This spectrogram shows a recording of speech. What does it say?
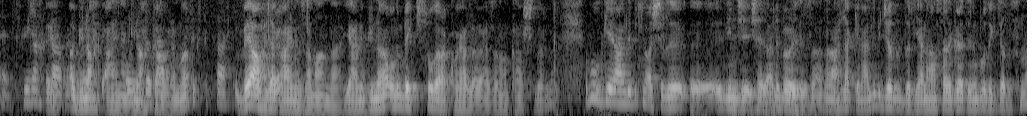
Evet, günah E, kavramı. günah aynen Oyunda günah kavramı Sık sık fark ve ahlak aynı zamanda. Yani günah onun bekçisi olarak koyarlar her zaman karşılarına. Bu genelde bütün aşırı e, dinci şeylerde böyledir zaten. Ahlak genelde bir cadıdır. Yani Hansel Gretel'in buradaki cadısını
